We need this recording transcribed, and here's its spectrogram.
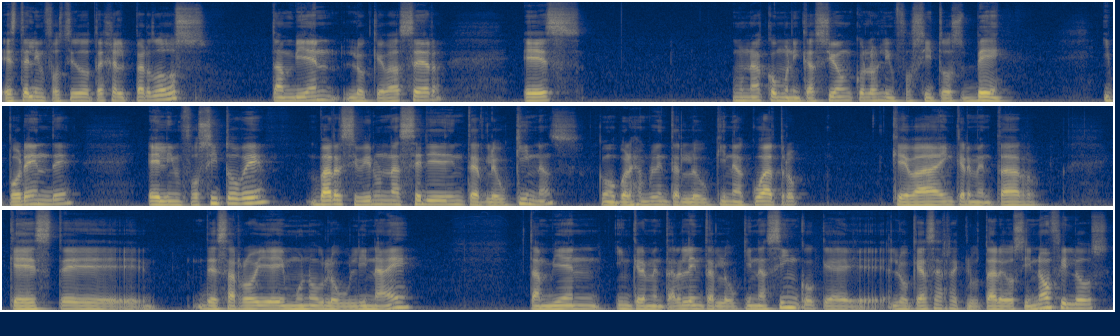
Este linfocito T helper 2 también lo que va a hacer es una comunicación con los linfocitos B, y por ende el linfocito B va a recibir una serie de interleuquinas, como por ejemplo la interleuquina 4, que va a incrementar que este desarrolle inmunoglobulina E. También incrementará la interleuquina 5, que lo que hace es reclutar eosinófilos.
